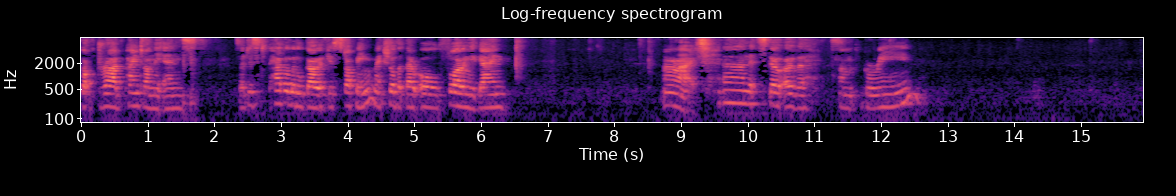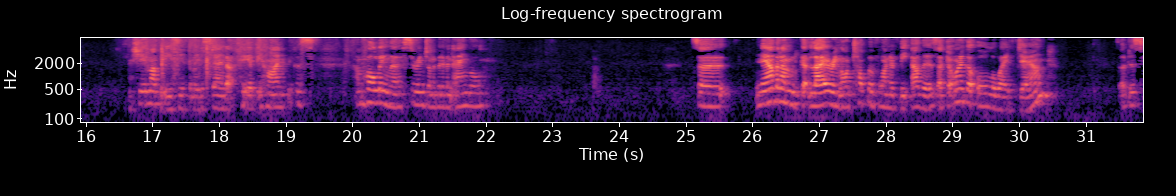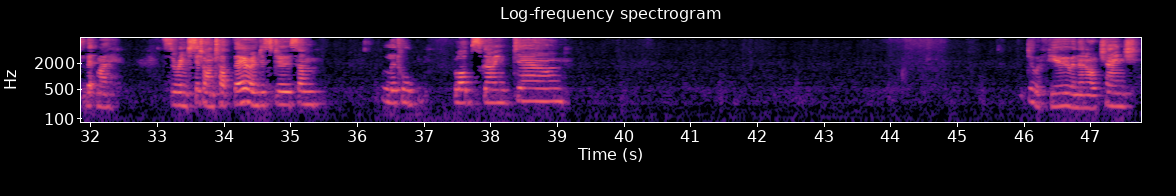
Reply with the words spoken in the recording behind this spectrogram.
got dried paint on the ends. So just have a little go if you're stopping. Make sure that they're all flowing again. All right, uh, let's go over some green. Actually, it might be easier for me to stand up here behind because I'm holding the syringe on a bit of an angle. So now that I'm layering on top of one of the others, I don't want to go all the way down. So I'll just let my syringe sit on top there and just do some little blobs going down. Do a few and then I'll change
